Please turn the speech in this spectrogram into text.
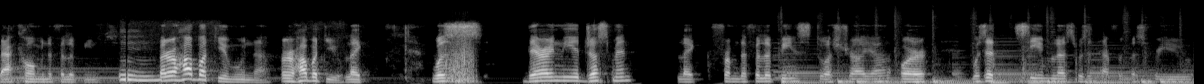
back home in the philippines Mm. but how about you muna or how about you like was there any adjustment like from the philippines to australia? Or was it seamless? Was it effortless for you?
